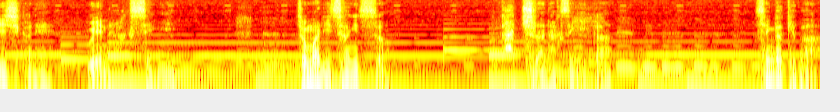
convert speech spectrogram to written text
이 시간에 웬 학생이? 정말 이상했어. 가출한 학생인가? 생각해봐.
